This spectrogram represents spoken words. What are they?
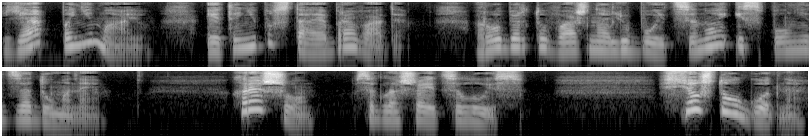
Я понимаю, это не пустая бравада. Роберту важно любой ценой исполнить задуманное. «Хорошо», — соглашается Луис. «Все, что угодно,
